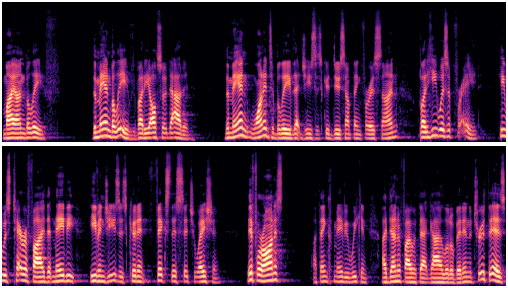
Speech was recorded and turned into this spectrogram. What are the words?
my unbelief. The man believed, but he also doubted. The man wanted to believe that Jesus could do something for his son, but he was afraid. He was terrified that maybe even Jesus couldn't fix this situation. If we're honest, I think maybe we can identify with that guy a little bit. And the truth is,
